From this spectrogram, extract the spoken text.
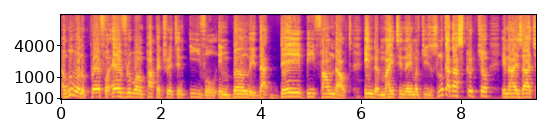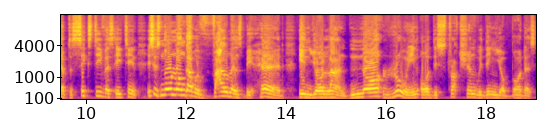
And we want to pray for everyone perpetrating evil in Burnley that they be found out in the mighty name of Jesus. Look at that scripture in Isaiah chapter 60, verse 18. It says, No longer will violence be heard in your land, nor ruin or destruction within your borders,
